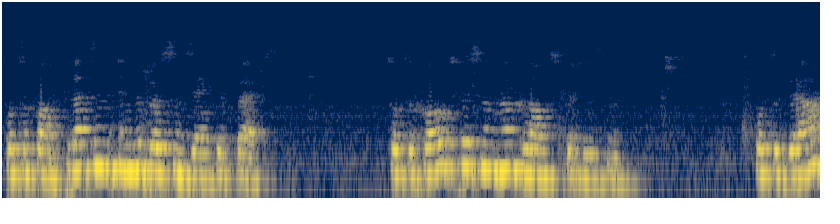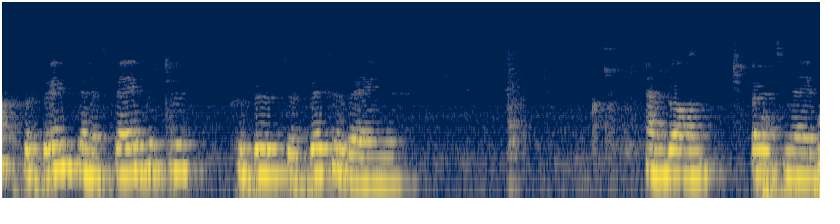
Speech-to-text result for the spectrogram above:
tot de pamfletten in de bussen zijn geperst, tot de goudvissen hun glans verliezen. Tot de draak verdrinkt in het vijvertje gebeurt er bitter weinig. En dan uit mijn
